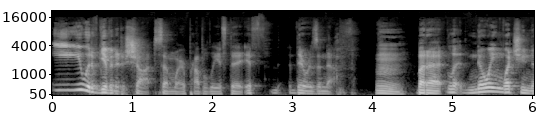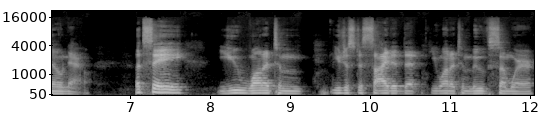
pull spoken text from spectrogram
you would have given it a shot somewhere probably if the if there was enough. Hmm. But uh, knowing what you know now, let's say you wanted to, m- you just decided that you wanted to move somewhere.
